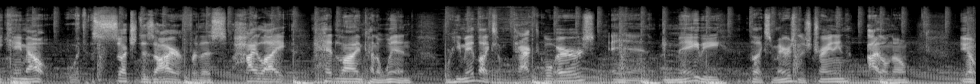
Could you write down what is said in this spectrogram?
he came out with such desire for this highlight headline kind of win where he made like some tactical errors and maybe like some errors in his training. I don't know. You know,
